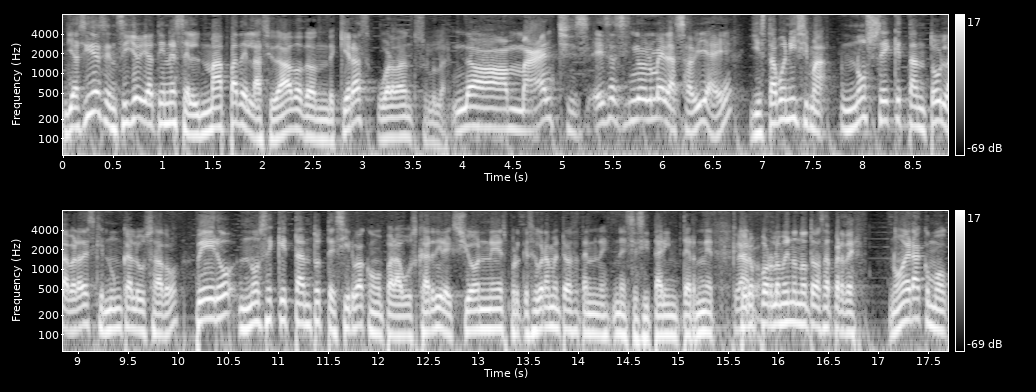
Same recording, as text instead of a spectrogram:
Y así de sencillo ya tienes el mapa de la ciudad o de donde quieras guardado en tu celular. No manches, esa sí no me la sabía, ¿eh? Y está buenísima. No sé qué tanto, la verdad es que nunca lo he usado, pero no sé qué tanto te sirva como para buscar direcciones, porque seguramente vas a tener, necesitar internet. Claro. Pero por lo menos no te vas a perder. No era como,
